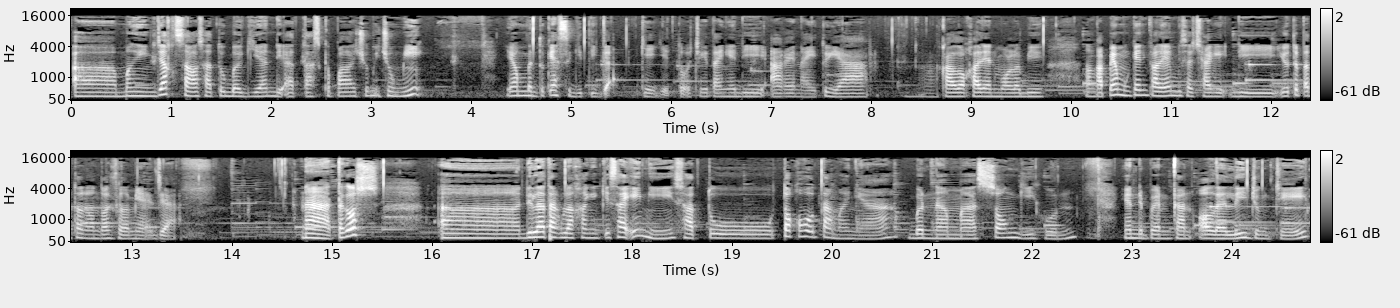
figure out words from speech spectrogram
uh, menginjak salah satu bagian di atas kepala cumi-cumi yang bentuknya segitiga. Kayak gitu ceritanya di arena itu ya. Hmm, kalau kalian mau lebih lengkapnya mungkin kalian bisa cari di YouTube atau nonton filmnya aja. Nah terus uh, di latar belakang kisah ini satu tokoh utamanya bernama Song Gi Hun yang diperankan oleh Lee Jung Jae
